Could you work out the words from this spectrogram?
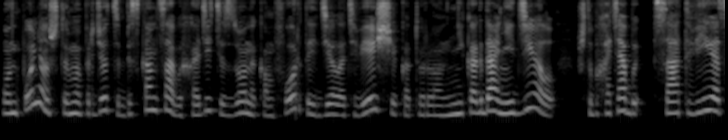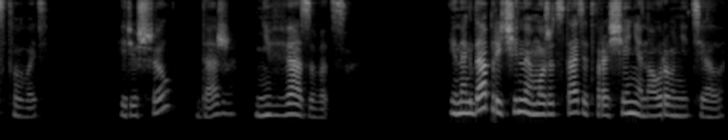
Он понял, что ему придется без конца выходить из зоны комфорта и делать вещи, которые он никогда не делал, чтобы хотя бы соответствовать. И решил даже не ввязываться. Иногда причиной может стать отвращение на уровне тела.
